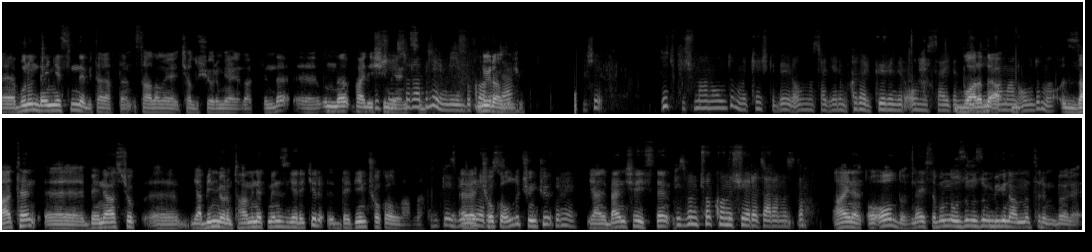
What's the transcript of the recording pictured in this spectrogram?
e, bunun dengesini de bir taraftan sağlamaya çalışıyorum yani baktığında. E, bunu da Bir paylaşayım şey yani sorabilir miyim bu Buyur konuda? ablacığım. Bir şey Hiç pişman oldun mu? Keşke böyle olmasaydı. Yani bu kadar görünür olmasaydım Bu dediğin arada zaman oldu mu? zaten e, beni az çok e, ya bilmiyorum tahmin etmeniz gerekir dediğim çok oldu abla. Biz Evet biliyoruz. çok oldu çünkü Değil mi? yani ben şey iste Biz bunu çok konuşuyoruz aramızda. aynen o oldu. Neyse bunu da uzun uzun bir gün anlatırım böyle.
